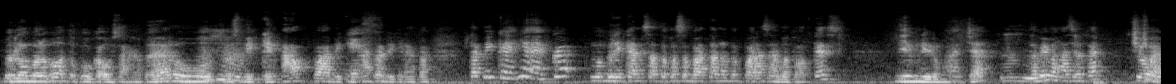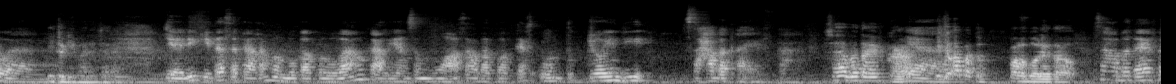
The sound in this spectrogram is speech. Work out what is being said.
berlomba-lomba untuk buka usaha baru, Mhm. terus bikin apa, bikin Yes. apa, bikin apa. Tapi kayaknya FK memberikan satu kesempatan untuk para sahabat podcast diem di rumah aja, Mhm. tapi menghasilkan cuan. Cuan. Itu gimana caranya? jadi kita sekarang membuka peluang kalian semua sahabat podcast untuk join di sahabat AFK Sahabat AFK, Iya. itu apa tuh? Kalau boleh tahu. Sahabat AFK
